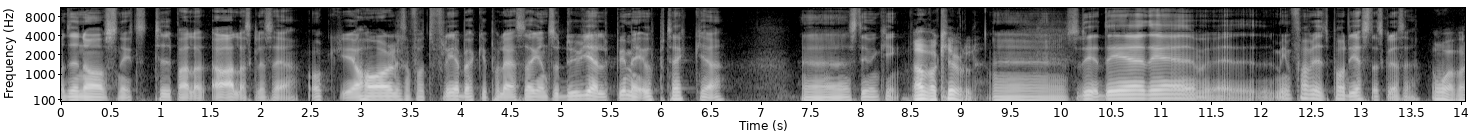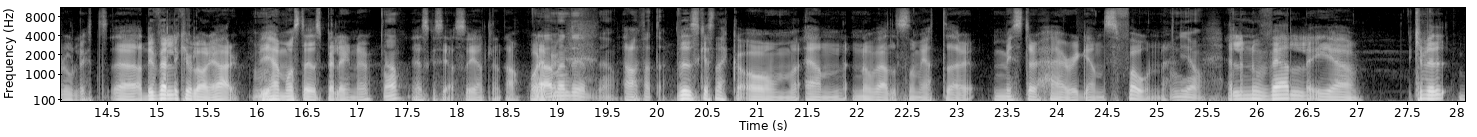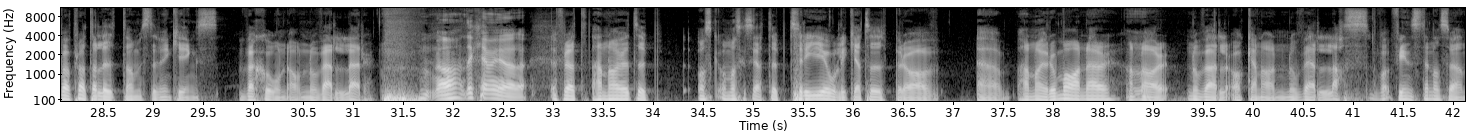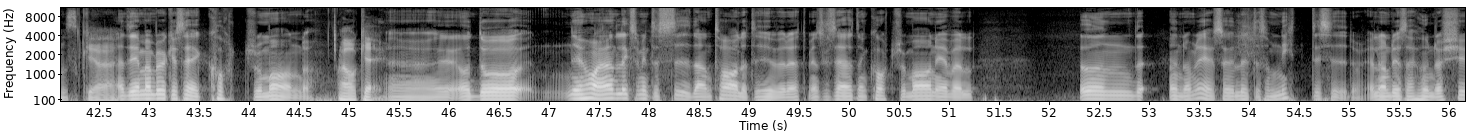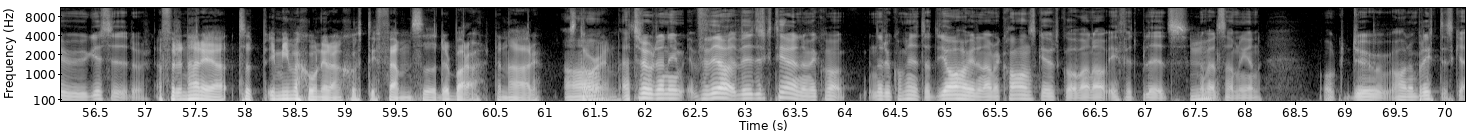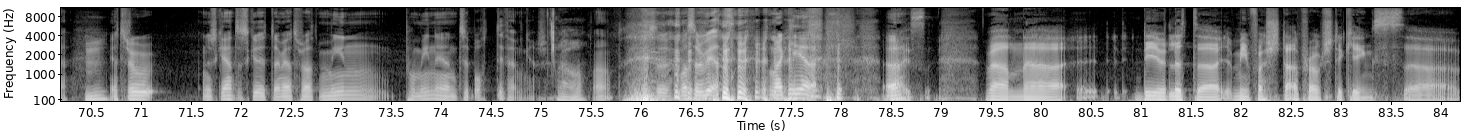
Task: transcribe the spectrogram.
av dina avsnitt, typ alla, ja, alla skulle jag säga. Och jag har liksom fått fler böcker på läsvägen, så du hjälper mig upptäcka eh, Stephen King. Ja, vad kul. Eh, så det, det, det är min favoritpoddgäst skulle jag säga. Åh, vad roligt. Eh, det är väldigt kul att ha dig här. Vi är Mm. hemma hos dig och spelar in nu. Ja, Jag ska se, så egentligen, ja, ja whatever. men det, ja, Ja. jag fattar. Vi ska snacka om en novell som heter Mr. Harrigans Phone. Ja. Eller novell är... Kan vi bara prata lite om Stephen Kings version av noveller? ja, det kan vi göra. För att han har ju typ, om man ska säga typ tre olika typer av eh, han har ju romaner, han Mm. har noveller och han har novellas. Finns det någon svensk? Ja, Det man brukar säga är kortroman då. Ja, okej. Eh, och då, nu har jag liksom inte sidantalet i huvudet, men jag ska säga att en kortroman är väl und, undrar om det är så lite som 90 sidor, eller om det är så här 120 sidor. Ja, För den här är typ, i min version är den 75 sidor bara, den här. Storyn. jag tror den är, för vi, har, vi diskuterade när, vi kom, när du kom hit att jag har ju den amerikanska utgåvan av If It Bleeds, Mm. novellsamlingen, och du har den brittiska. Mm. Jag tror, nu ska jag inte skryta, men jag tror att min, på min är den typ 85 kanske. Ja. Ja, så, bara så du vet. Markera. Ja. Nice. Men eh, det är ju lite min första approach till Kings uh,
